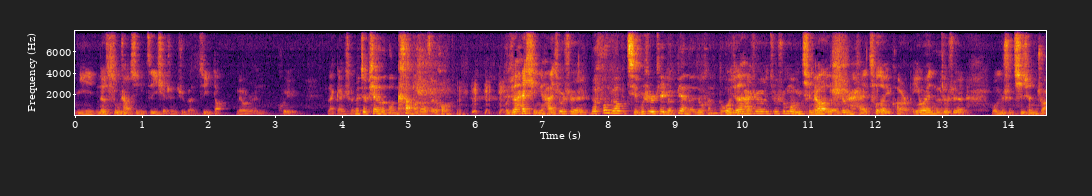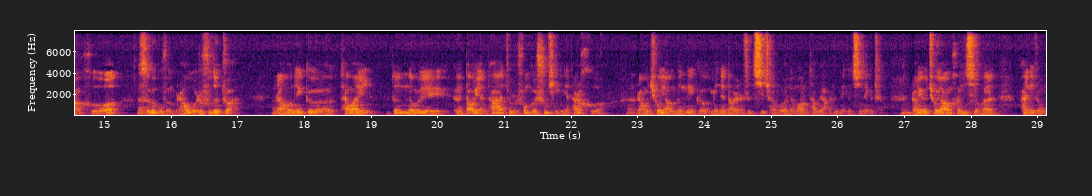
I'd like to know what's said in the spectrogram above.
你那四五场戏你自己写成剧本自己导，没有人会来干涉。那这片子能看吗？到最后？我觉得还行，还就是那风格岂不是这个变得就很多？我觉得还是就是莫名其妙的，就是还凑到一块儿了。因为就是我们是起承转合四个部分嘛，然后我是负责转，然后那个台湾的那位呃导演他就是风格抒情一点，他是和，然后秋阳跟那个缅甸导演是启程，我有点忘了他们俩是哪个启哪个程。然后因为秋阳很喜欢拍那种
